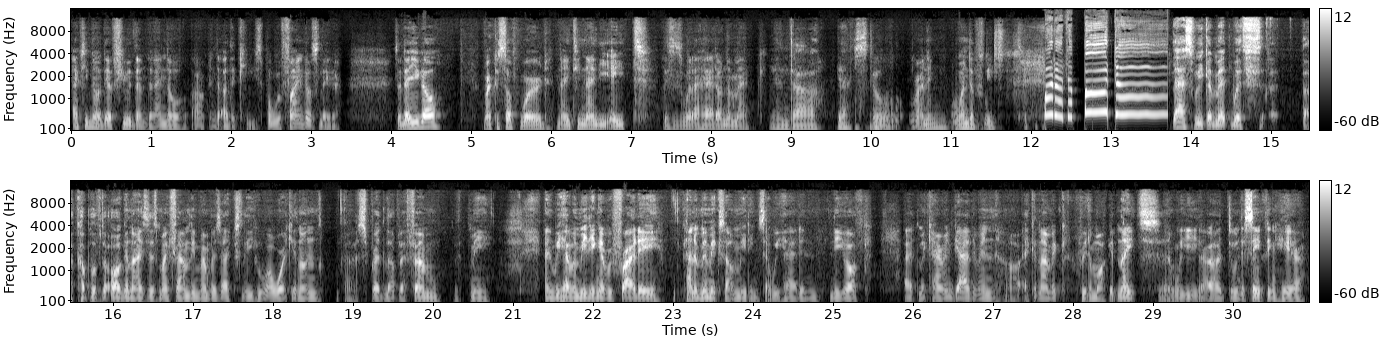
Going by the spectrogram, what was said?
Actually, no, there are a few of them that I know are in the other keys, but we'll find those later. So there you go. Microsoft Word 1998. This is what I had on the Mac. And uh, yeah, it's still running wonderfully. Last week I met with a couple of the organizers, my family members actually, who are working on uh, Spread Love FM with me. And we have a meeting every Friday. It kind of mimics our meetings that we had in New York at McCarren Gathering, our economic freedom market nights. And we are doing the same thing here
